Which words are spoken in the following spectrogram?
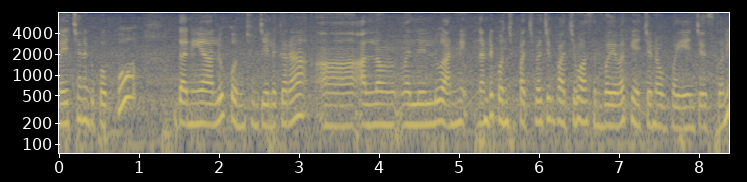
వేరుశనగపప్పు ధనియాలు కొంచెం జీలకర్ర అల్లం వెల్లుల్లు అన్నీ అంటే కొంచెం పచ్చి పచ్చిగా పచ్చి వాసన పోయే వరకు వేరుశనగ ఏం చేసుకొని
